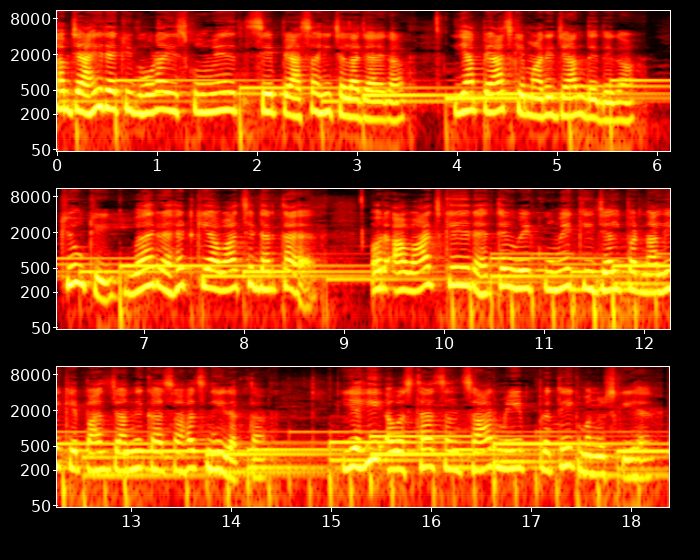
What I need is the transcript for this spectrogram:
अब ज़ाहिर है कि घोड़ा इस कुएँ से प्यासा ही चला जाएगा, या प्यास के मारे जान दे देगा, क्योंकि वह रहट की आवाज़ से डरता है। और आवाज़ के रहते हुए कुएँ की जल प्रणाली के पास जाने का साहस नहीं रखता। यही अवस्था संसार में प्रत्येक मनुष्य की है।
